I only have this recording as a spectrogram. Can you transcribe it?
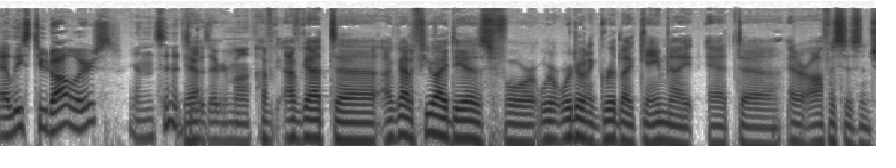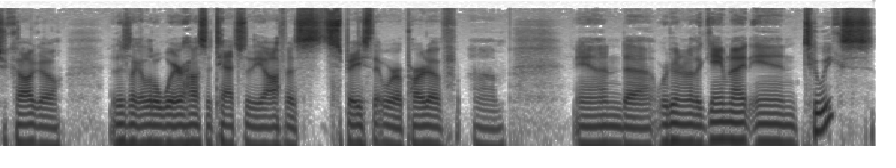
at least two dollars and send it to Yeah. us every month. I've I've got uh, I've got a few ideas for we're we're doing a GRIDLIFE game night at uh, at our offices in Chicago. There's like a little warehouse attached to the office space that we're a part of, um, and uh, we're doing another game night in two weeks.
